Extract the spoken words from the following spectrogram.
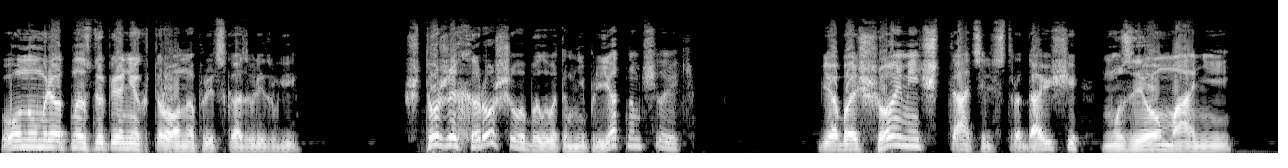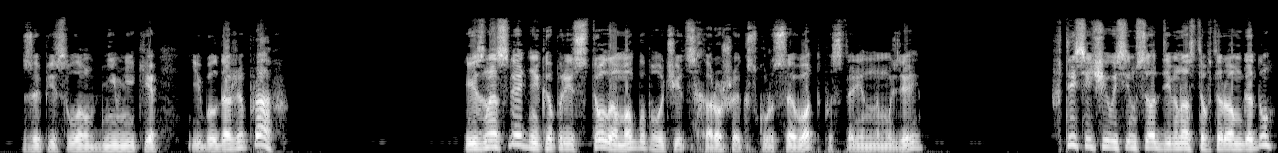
Он умрет на ступенях трона, предсказывали другие. Что же хорошего было в этом неприятном человеке? Я большой мечтатель, страдающий музеоманией, — записывал он в дневнике, и был даже прав. Из наследника престола мог бы получиться хороший экскурсовод по старинному музею. В 1892 году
